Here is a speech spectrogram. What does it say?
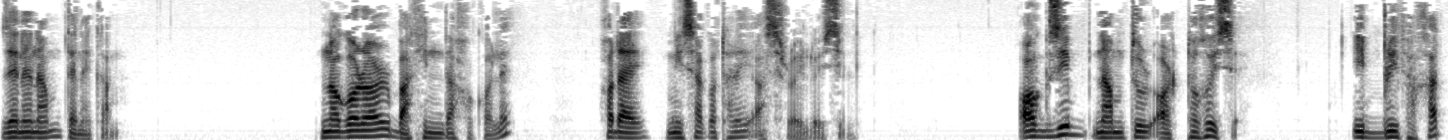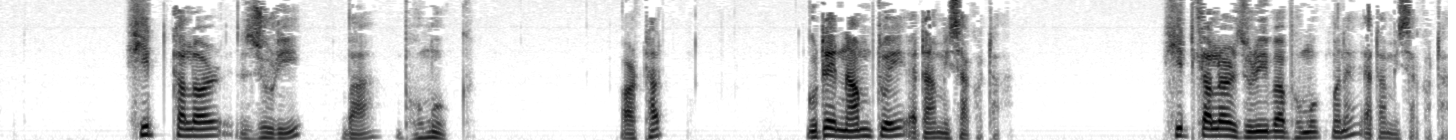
যেনে নাম তেনে কাম। নগৰৰ বাসিন্দাসকলে সদায় মিছা কথাৰেই আশ্ৰয় লৈছিল। অগজীৱ নামটোৰ অৰ্থ হৈছে ইব্ৰী ভাষাত শীতকালৰ জুৰি বা ভুমুক অৰ্থাৎ গোটেই নামটোৱেই এটা মিছা কথা শীতকালৰ জুৰি বা ভুমুক মানে এটা মিছা কথা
